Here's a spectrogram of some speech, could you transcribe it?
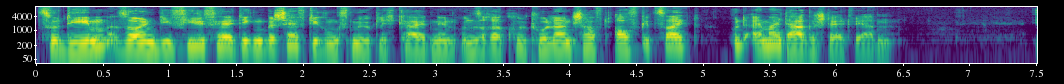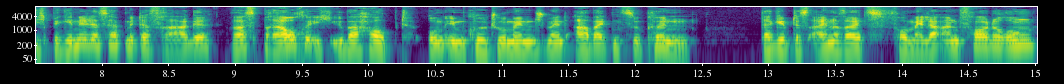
Zudem sollen die vielfältigen Beschäftigungsmöglichkeiten in unserer Kulturlandschaft aufgezeigt und einmal dargestellt werden. Ich beginne deshalb mit der Frage, was brauche ich überhaupt, um im Kulturmanagement arbeiten zu können? Da gibt es einerseits formelle Anforderungen,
